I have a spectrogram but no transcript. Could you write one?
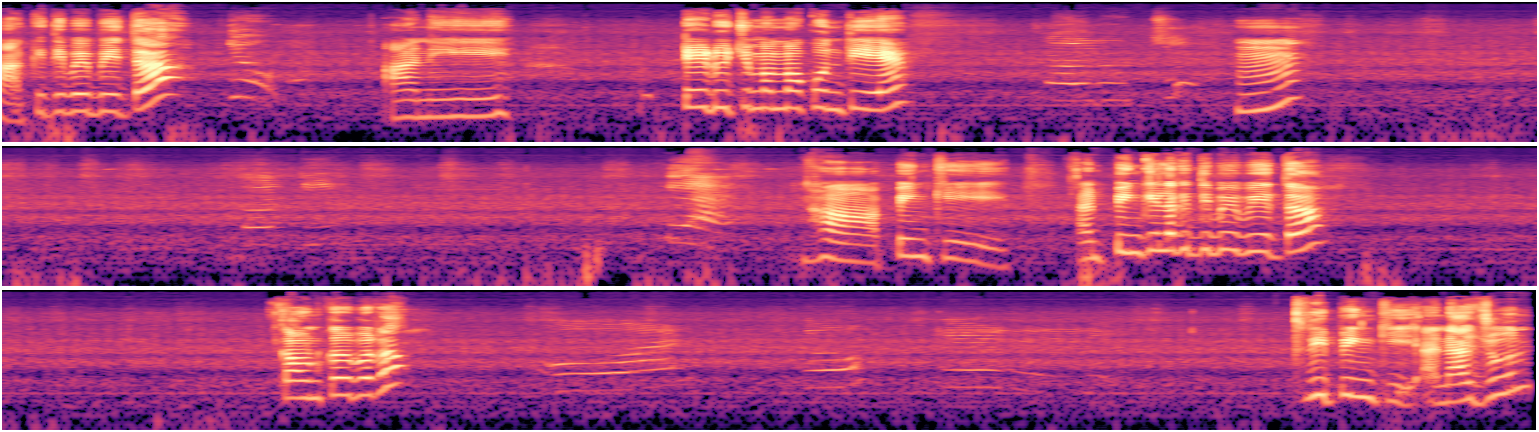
हां किती बेबी आहेत? आणि टेडूची मम्मा कोणती आहे? हां पिंकी. आणि पिंकीला किती बेबी येतं काउंट कर बरं. Three Pinky. आणि अजून?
